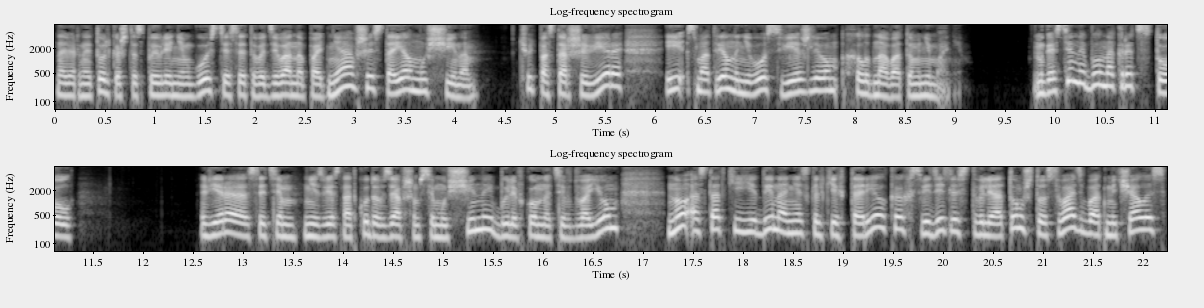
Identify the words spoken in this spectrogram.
наверное, только что с появлением гостя, с этого дивана поднявшись, стоял мужчина, чуть постарше Веры, и смотрел на него с вежливым, холодноватым вниманием. В гостиной был накрыт стол — Вера с этим неизвестно откуда взявшимся мужчиной были в комнате вдвоем, но остатки еды на нескольких тарелках свидетельствовали о том, что свадьба отмечалась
